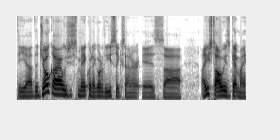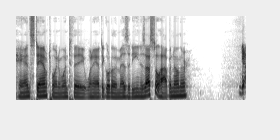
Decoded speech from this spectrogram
the uh, the joke I always used to make when I go to the Eastlink Center is uh, I used to always get my hand stamped when I went to the when I had to go to the mezzanine. Does that still happen down there? Yeah,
